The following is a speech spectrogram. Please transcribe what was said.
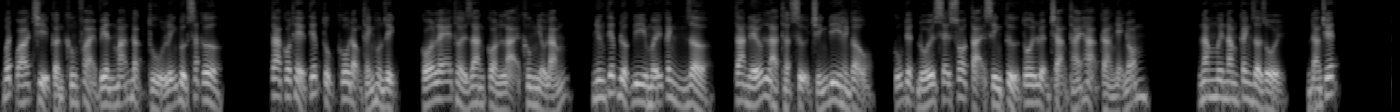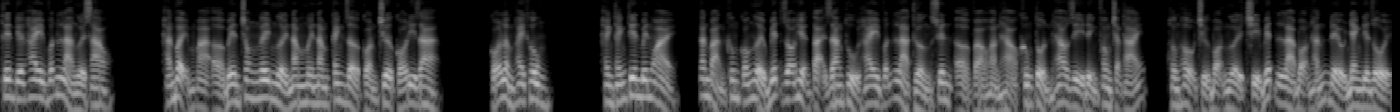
bất quá chỉ cần không phải viên mãn đặc thù lĩnh vực sát cơ, ta có thể tiếp tục cô động thánh hồn dịch, có lẽ thời gian còn lại không nhiều lắm, nhưng tiếp được đi mấy canh giờ, ta nếu là thật sự chính đi hành động cũng tuyệt đối sẽ so tại sinh tử tôi luyện trạng thái hạ càng nhẹ nhõm. Năm mươi năm canh giờ rồi, đáng chết. Thiên kia hay vẫn là người sao? Hắn vậy mà ở bên trong ngây người năm mươi năm canh giờ còn chưa có đi ra. Có lầm hay không? Hành thánh tiên bên ngoài, căn bản không có người biết rõ hiện tại giang thủ hay vẫn là thường xuyên ở vào hoàn hảo không tổn hao gì đỉnh phong trạng thái, hồng hậu trừ bọn người chỉ biết là bọn hắn đều nhanh điên rồi.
